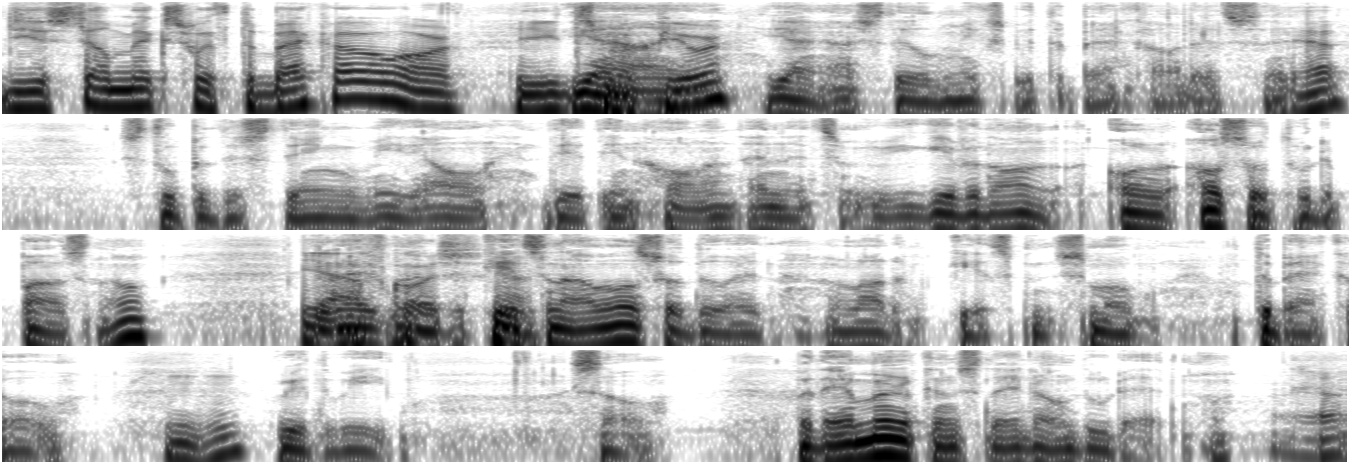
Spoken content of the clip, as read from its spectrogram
do you still mix with tobacco or do you yeah, smoke pure? I, yeah, I still mix with tobacco. That's the Yeah. stupidest thing we all did in Holland, and it's we give it on al- also to the past, no? Yeah, And of course, kids now also do it. A lot of kids can smoke tobacco Mhm. with weed. So, but the Americans they don't do that. No? Yeah.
